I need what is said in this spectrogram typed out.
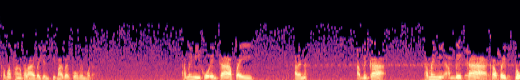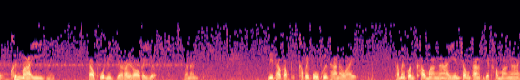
เขามาพังทลายไปจนชิบหายไปปวงไปหมดอะถ้าไม่มีโกเอนก้าไปอะไรนะอัมเบก้าถ้าไม่มีอัมเบก้าเขาไปปลุกขึ้นมาอีกเนี่ยชาวพุทธนี่จะร้อยรอไปเยอะว่านั้น นี่เท่ากับเขาไปปูพื้นฐานเอาไว้ทำให้คนเข้ามาง่าย เห็นช่องทางที่จะเข้ามาง่าย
